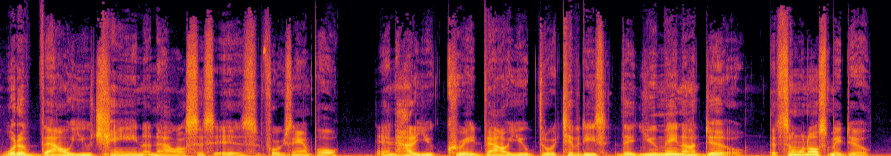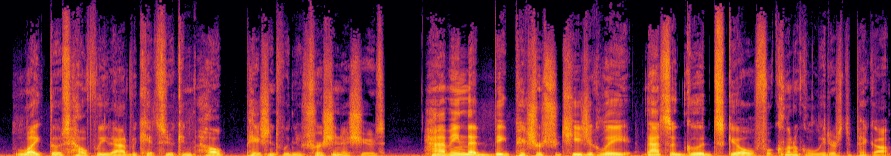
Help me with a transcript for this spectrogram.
What a value chain analysis is, for example, and how do you create value through activities that you may not do, that someone else may do, like those health lead advocates who can help patients with nutrition issues having that big picture strategically, that's a good skill for clinical leaders to pick up.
